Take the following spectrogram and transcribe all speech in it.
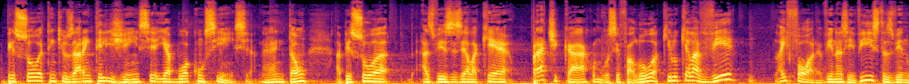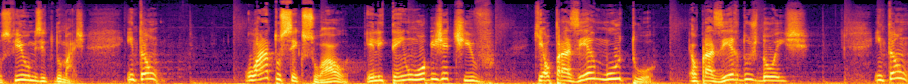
a pessoa tem que usar a inteligência e a boa consciência, né? Então, a pessoa às vezes ela quer praticar, como você falou, aquilo que ela vê lá fora, vê nas revistas, vê nos filmes e tudo mais. Então, o ato sexual, ele tem um objetivo, que é o prazer mútuo, é o prazer dos dois. Então,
